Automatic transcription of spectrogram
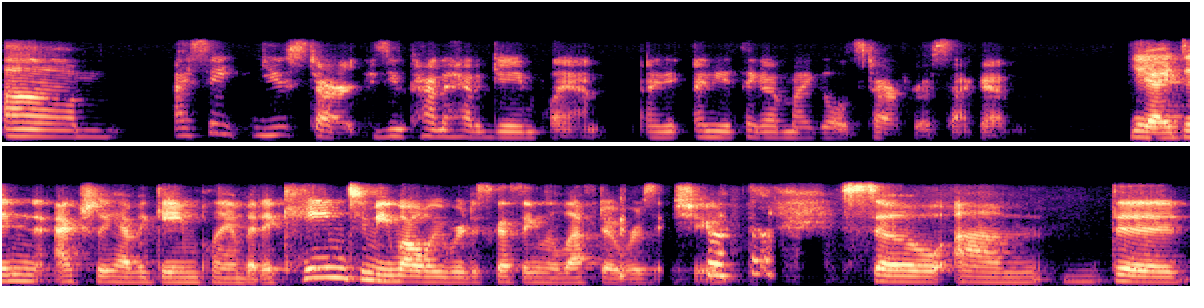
Um, I say you start because you kind of had a game plan. I, I need to think of my gold star for a second. Yeah, I didn't actually have a game plan, but it came to me while we were discussing the leftovers issue. so um, the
